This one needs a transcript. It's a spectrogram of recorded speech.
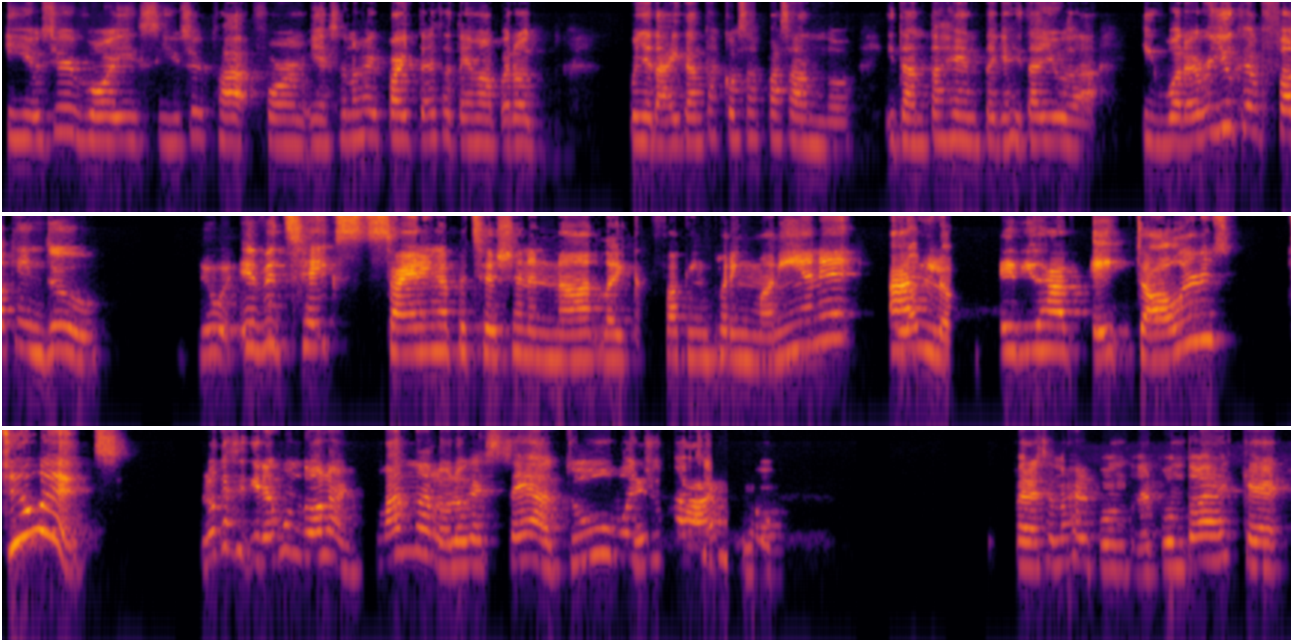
use your voice, use your platform, y eso no es parte de este tema, pero puñeta, hay tantas cosas pasando y tanta gente que necesita ayuda. Y whatever you can fucking do, do it. If it takes signing a petition and not like fucking putting money in it, hazlo. If you have eight dollars, do it. Lo que si tienes un dólar, mándalo, lo que sea, do what you have to do. Pero ese no es el punto. El punto es que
